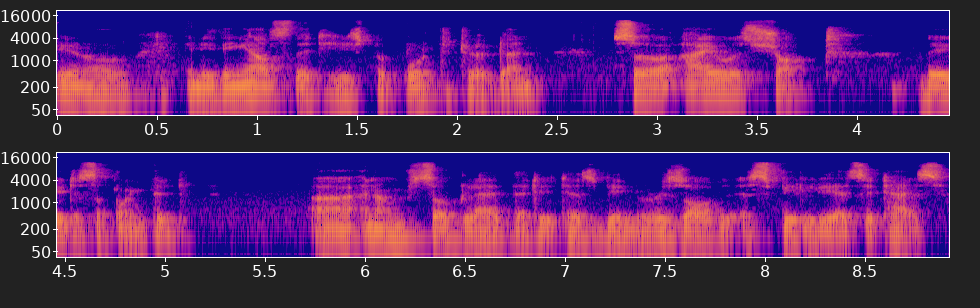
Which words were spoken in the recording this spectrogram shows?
you know anything else that he's purported to have done. So I was shocked, very disappointed, uh, and I'm so glad that it has been resolved as speedily as it has.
